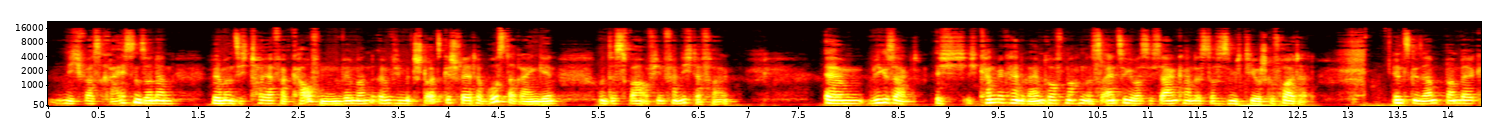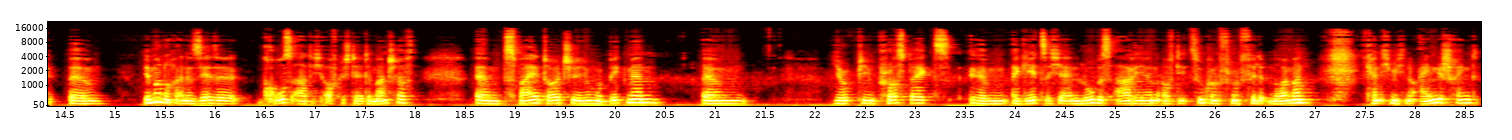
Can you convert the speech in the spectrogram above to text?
nicht was reißen, sondern will man sich teuer verkaufen, will man irgendwie mit stolz geschwellter Brust da reingehen. Und das war auf jeden Fall nicht der Fall. Ähm, wie gesagt, ich, ich kann mir keinen Reim drauf machen. Das Einzige, was ich sagen kann, ist, dass es mich tierisch gefreut hat. Insgesamt Bamberg ähm, immer noch eine sehr, sehr großartig aufgestellte Mannschaft. Ähm, zwei deutsche junge Big Men. Ähm, European Prospects ähm, ergeht sich ja in Lobesarien auf die Zukunft von Philipp Neumann. Kann ich mich nur eingeschränkt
